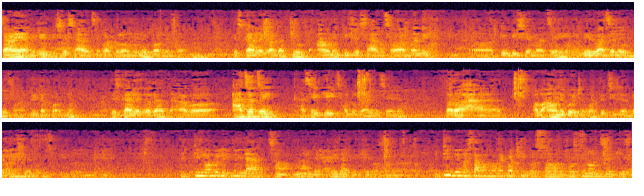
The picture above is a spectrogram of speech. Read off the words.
चाँडै हामीले विशेष साधारण सभा बोलाउनु नै पर्नेछ। त्यस कारणले गर्दा त्यो आउने विशेष साधारण सभामा नै त्यो विषयमा चाहिँ निर्वाचनै हुनेछ दुईवटा पदमा। त्यस कारणले गर्दा अब आज चाहिँ खासै केही छलफल भएको छैन तर अब आउने बैठकमा त्यो चिजहरू पनि निस्किन्छ त्यो टिममा पनि दुईवटा छ होइन अहिले छ। टिम व्यवस्थापनमा चाहिँ कतिको सहरको चुनौती चाहिँ के छ?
